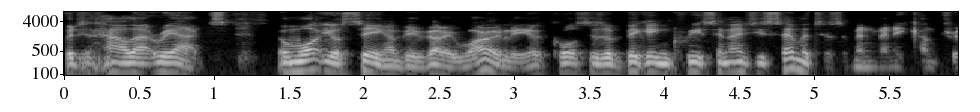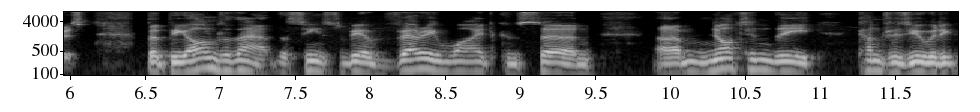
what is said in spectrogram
but how that reacts. And what you're seeing, I mean, very worryingly, of course, is a big increase in anti Semitism in many countries. But beyond that, there seems to be a very wide concern um, not in the countries you would,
